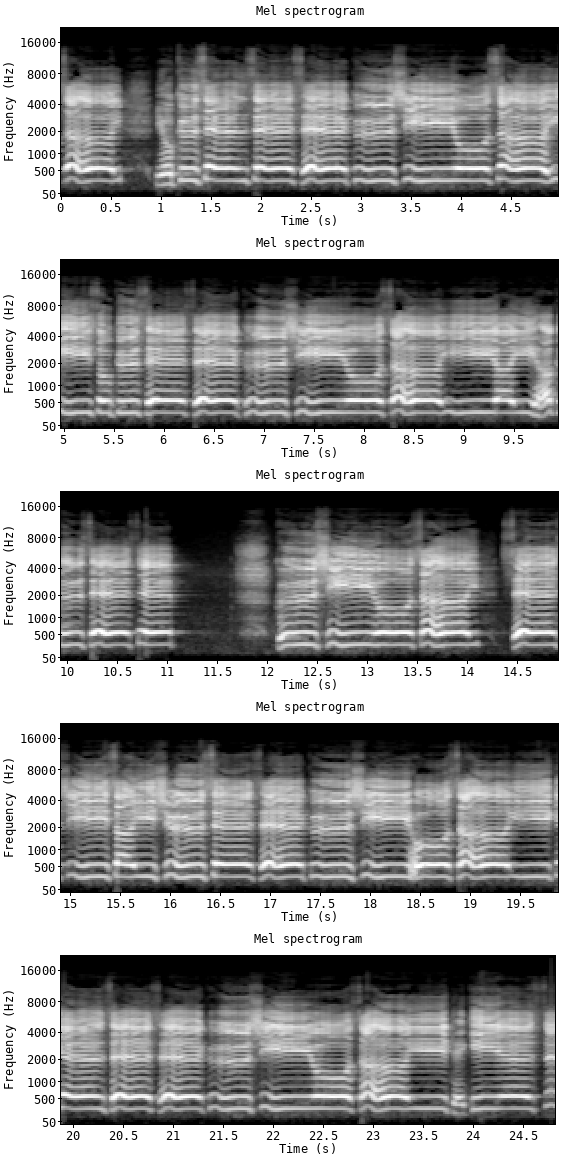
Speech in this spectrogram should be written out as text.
サイ翼線セセクシオサイ即セセクシオサイ愛白セセクシオサイ生死最終生生空使用祭見生生空使用祭敵へ生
